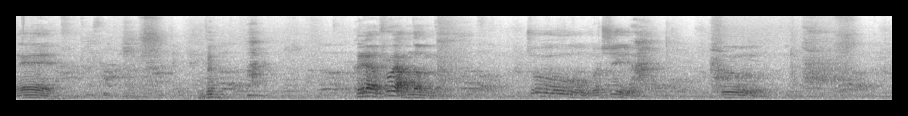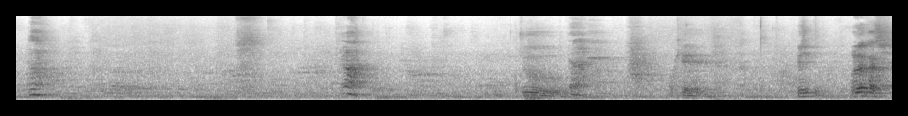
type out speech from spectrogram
네. 그래야 프로에 안 온다는 거야. 쭉, 그렇지. 쭉. 쭉. 오케이. 휴식. 오늘 여기까지.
